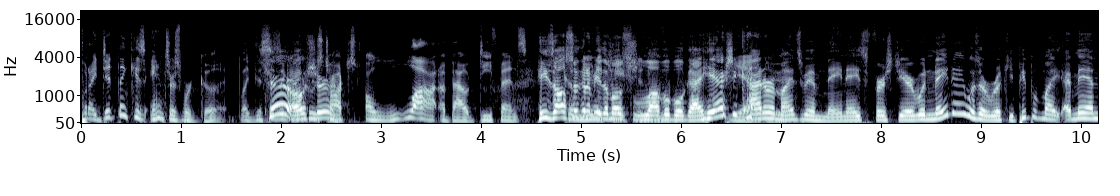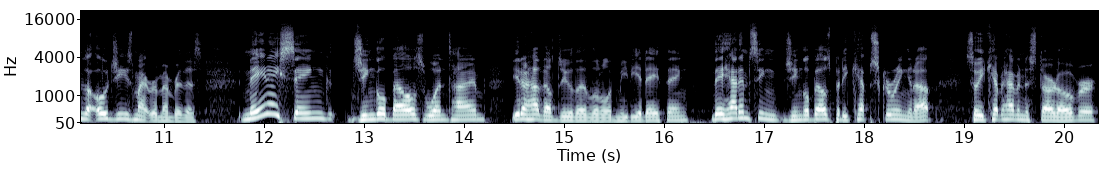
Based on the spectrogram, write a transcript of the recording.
But I did think his answers were good. Like this is a guy oh, who's sure. talked a lot about defense. He's also going to be the most lovable guy. He actually Yeah, kind of reminds me of Nene's first year. When Nene was a rookie, people might, uh, man, the OGs might remember this. Nene sang Jingle Bells one time. You know how they'll do the little media day thing? They had him sing Jingle Bells, but he kept screwing it up. So he kept having to start over.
